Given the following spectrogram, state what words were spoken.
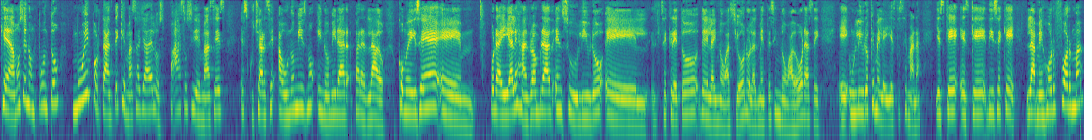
quedamos en un punto muy importante que más allá de los pasos y demás es escucharse a uno mismo y no mirar para el lado. Como dice eh, por ahí Alejandro Ambrad en su libro El secreto de la innovación o las mentes innovadoras, eh, eh, un libro que me leí esta semana, y es que, es que dice que la mejor forma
